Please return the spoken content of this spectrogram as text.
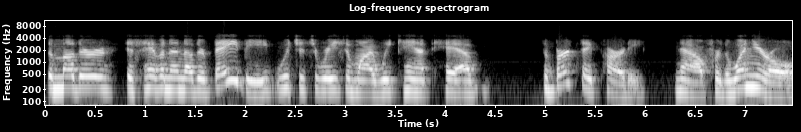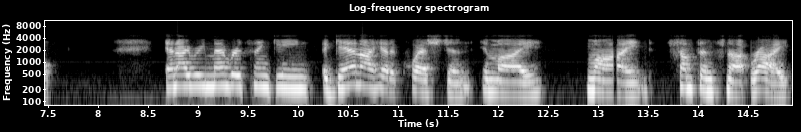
the mother is having another baby, which is the reason why we can't have the birthday party now for the one year old. And I remember thinking, again, I had a question in my mind. Something's not right.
